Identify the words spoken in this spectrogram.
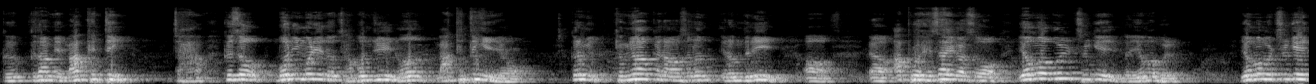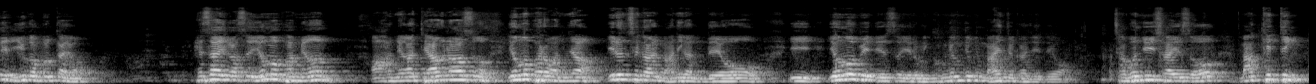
그, 그 다음에 마케팅. 자, 그래서 뭐니 뭐니 해도 자본주의는 마케팅이에요. 그러면 경영학과 나와서는 여러분들이, 어, 어, 앞으로 회사에 가서 영업을 즐겨야 됩니다. 영업을. 영업을 즐겨야 되는 이유가 뭘까요? 회사에 가서 영업하면 아 내가 대학 나와서 영업하러 왔냐 이런 생각을 많이 갖는데요. 이 영업에 대해서 여러분 긍정적인 마인드를 가져야 돼요. 자본주의 사회에서 마케팅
